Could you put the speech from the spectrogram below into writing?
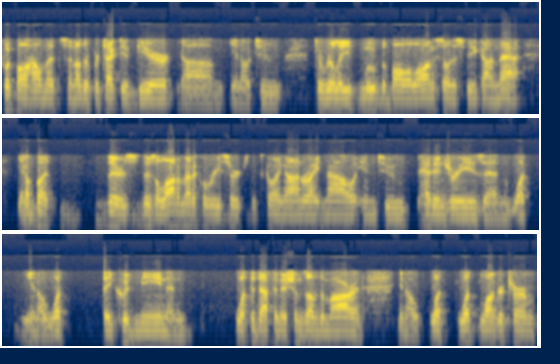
football helmets and other protective gear. Um, you know, to to really move the ball along, so to speak, on that. You know, but there's there's a lot of medical research that's going on right now into head injuries and what you know what they could mean and what the definitions of them are, and you know what what longer term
